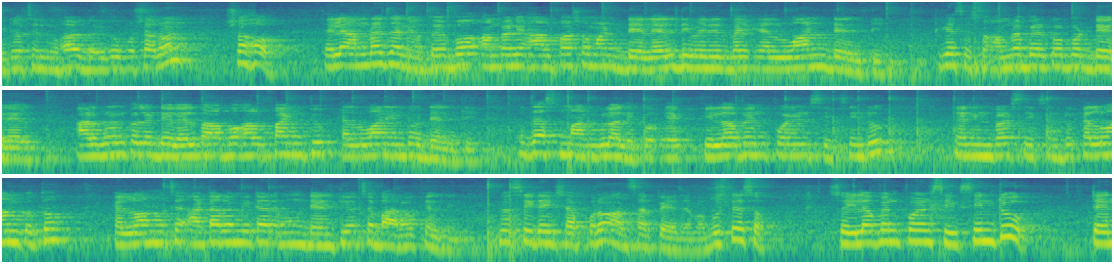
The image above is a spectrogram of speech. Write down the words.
এটা হচ্ছে লোহার দৈর্ঘ্য প্রসারণ সহ। তাহলে আমরা জানি, অতএব আমরা নিই আলফা সমান del L divided by L one del T ঠিক আছে? সো আমরা বের করব ডেল এল আর গুণ করলে ডেল এল পাবো alpha into L one into del T just মানগুলো লিখো eleven point six into ten inverse six into L one কত? এল ওয়ান হচ্ছে আঠারো মিটার এবং ডেলটি হচ্ছে বারো কেলভিন তো সেটা হিসাব করো আনসার পেয়ে যাব, বুঝতেছো? So eleven point six into ten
